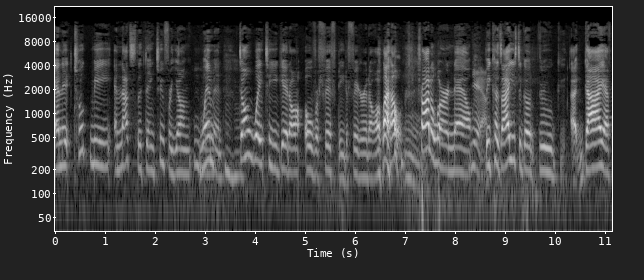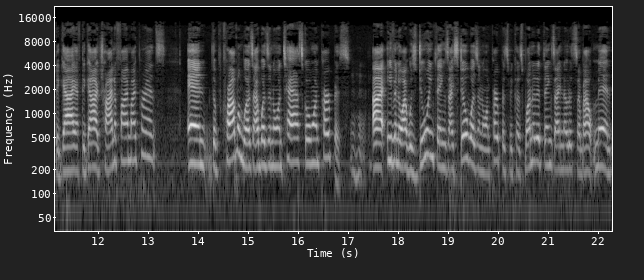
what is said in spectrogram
And it took me, and that's the thing too for young mm-hmm. women. Mm-hmm. Don't wait till you get all, over 50 to figure it all out. Mm. Try to learn now. Yeah. Because I used to go through uh, guy after guy after guy trying to find my prince. And the problem was I wasn't on task or on purpose. Mm-hmm. I, even though I was doing things, I still wasn't on purpose because one of the things I noticed about men,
